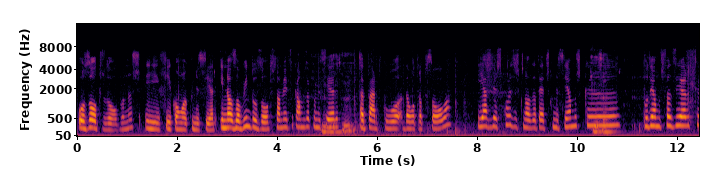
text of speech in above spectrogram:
os outros ouvem-nos e ficam a conhecer. E nós, ouvindo os outros, também ficamos a conhecer Exatamente. a parte da outra pessoa e às vezes coisas que nós até desconhecemos que Exato. podemos fazer que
